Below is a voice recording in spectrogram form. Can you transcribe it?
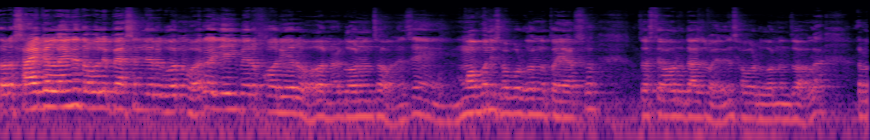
तर साइकललाई नै तपाईँले प्यासन लिएर गर्नुभयो र यही मेरो करियर हो भनेर गर्नुहुन्छ भने चाहिँ म पनि सपोर्ट गर्न तयार छु। जस्तै अरू दाजुभाइले पनि सपोर्ट गर्नुहुन्छ होला। र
